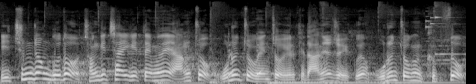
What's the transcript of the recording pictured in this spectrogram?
이 충전구도 전기차이기 때문에 양쪽 오른쪽 왼쪽 이렇게 나뉘어져 있고요. 오른쪽은 급속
